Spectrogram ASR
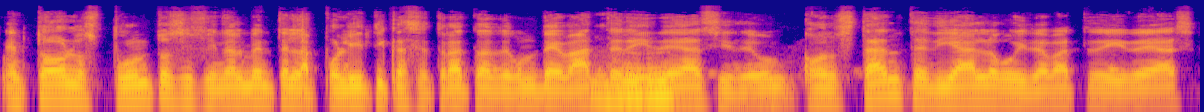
en todos los puntos y finalmente la política se trata de un debate de ideas y de un constante diálogo y debate de ideas.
